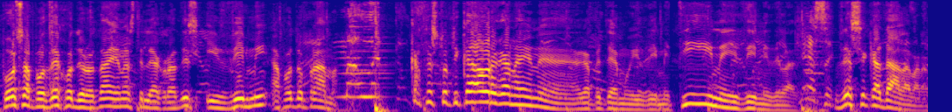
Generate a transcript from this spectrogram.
Πώς αποδέχονται ρωτάει ένας τηλεακροατής οι Δήμοι αυτό το πράγμα. Καθεστοτικά όργανα είναι αγαπητέ μου οι Δήμοι Τι είναι οι Δήμοι δηλαδή; Δεν σε κατάλαβα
